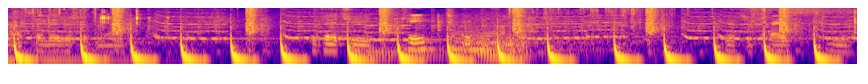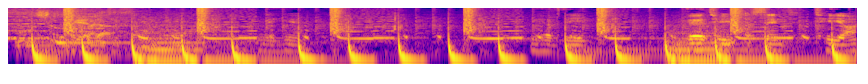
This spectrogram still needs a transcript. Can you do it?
Right, so they're just looking at the Vertu key here. We have the Vertu Ascent TI.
